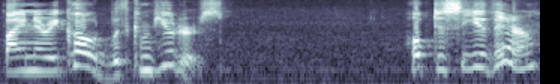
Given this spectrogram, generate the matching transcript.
binary code with computers. Hope to see you there.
